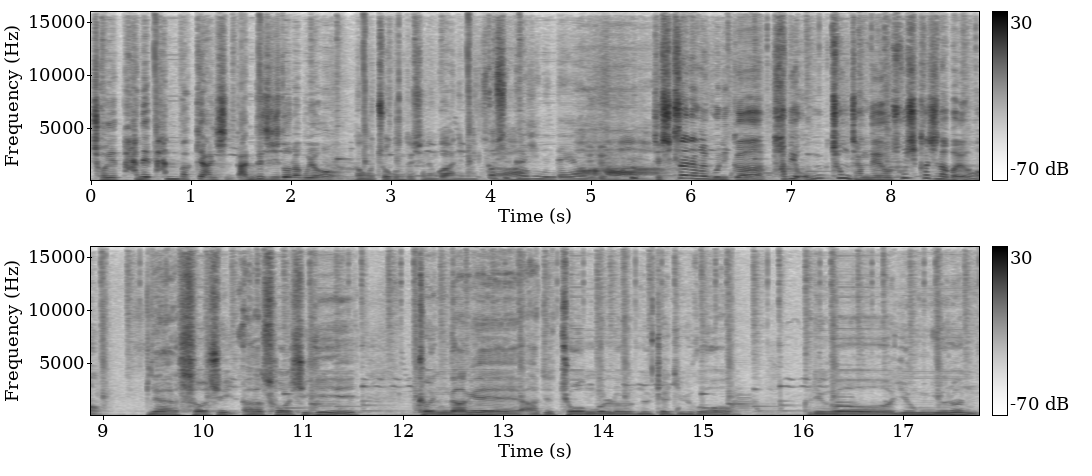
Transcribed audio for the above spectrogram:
저의 반의 반밖에 안, 시- 안 드시더라고요. 너무 조금 드시는 거 아닙니까? 소식하시는데요. 아하. 제 식사량을 보니까 밥이 엄청 작네요. 소식하시나 봐요. 네, 소식, 아, 소식이 건강에 아주 좋은 걸로 느껴지고 그리고 육류는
